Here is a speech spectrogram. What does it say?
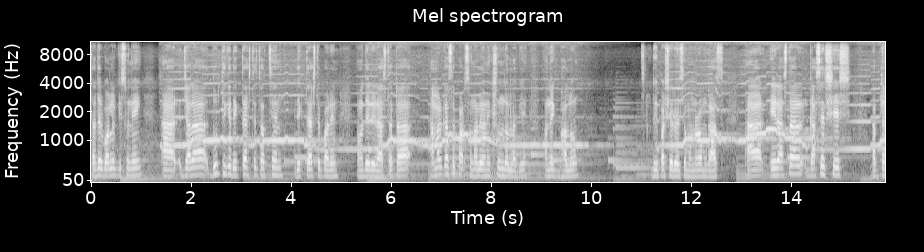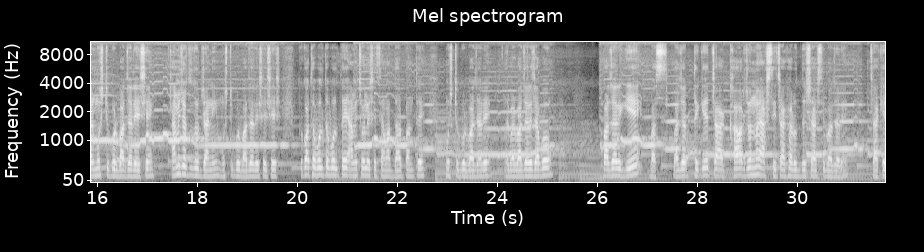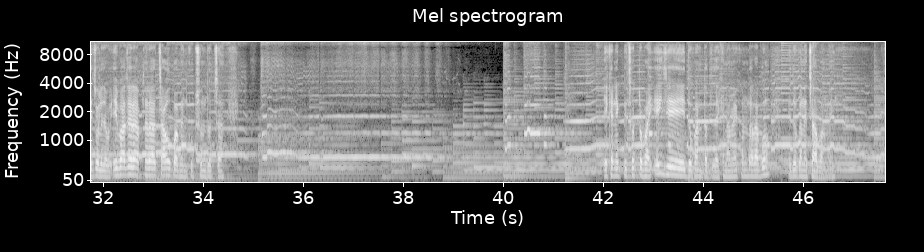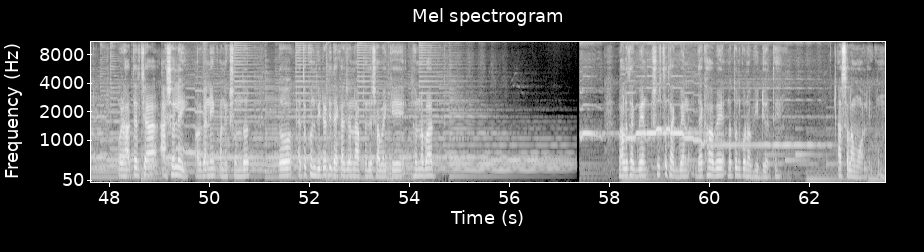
তাদের বলার কিছু নেই। আর যারা দূর থেকে দেখতে আসতে চাচ্ছেন, দেখতে আসতে পারেন। আমাদের এই রাস্তাটা আমার কাছে পার্সোনালি অনেক সুন্দর লাগে, অনেক ভালো। দুই পাশে রয়েছে মনোরম গাছ। আর এই রাস্তার গাছের শেষ আপনার মুষ্টিপুর বাজারে এসে, আমি যতদূর জানি মুষ্টিপুর বাজারে এসে শেষ। তো কথা বলতে বলতে আমি চলে এসেছি আমার দ্বার প্রান্তে, মুষ্টিপুর বাজারে। এবার বাজারে যাব। বাজারে গিয়ে বাস, বাজার থেকে চা খাওয়ার জন্যই আসছি, চা খাওয়ার উদ্দেশ্যে আসছি বাজারে। চা খেয়ে চলে যাব। এই বাজারে আপনারা চাও পাবেন খুব সুন্দর চা। এখানে একটি ছোট্ট ভাই, এই যে এই দোকানটাতে দেখেন, আমি এখন দাঁড়াবো, এই দোকানে চা বানাই। ওর হাতের চা আসলেই অর্গানিক অনেক সুন্দর। তো এতক্ষণ ভিডিওটি দেখার জন্য আপনাদের সবাইকে ধন্যবাদ। ভালো থাকবেন সুস্থ থাকবেন। দেখা হবে নতুন কোনো ভিডিওতে। আসসালামু আলাইকুম।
